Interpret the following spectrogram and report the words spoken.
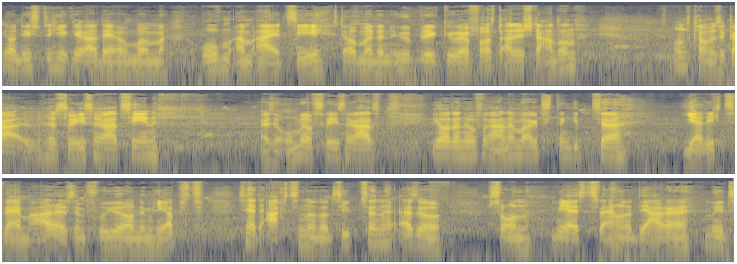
Ja, und ich stehe hier gerade um, oben am AEC. Da hat man den Überblick über fast alle Standeln und kann man sogar das Riesenrad sehen. Also um aufs Riesenrad. Ja, der Nurveranermarkt, den gibt es ja jährlich zweimal, also im Frühjahr und im Herbst, seit 1817. Also schon mehr als 200 Jahre mit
